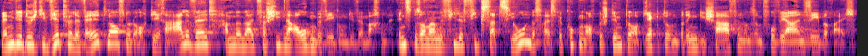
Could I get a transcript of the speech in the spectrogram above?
Wenn wir durch die virtuelle Welt laufen oder auch die reale Welt, haben wir halt verschiedene Augenbewegungen, die wir machen. Insbesondere haben wir viele Fixationen, das heißt, wir gucken auf bestimmte Objekte und bringen die scharf in unserem fovealen Sehbereich.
